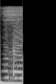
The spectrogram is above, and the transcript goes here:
baby.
